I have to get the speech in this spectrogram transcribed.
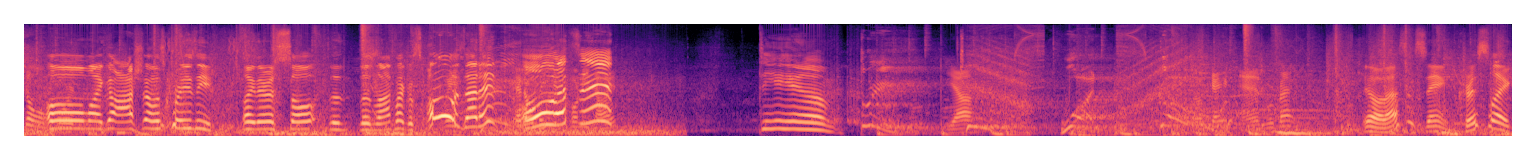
So Oh my gosh, that was crazy. Like there was so the the knockback was. Oh, is that it? Oh, that's 29. it. Damn. Three. Yeah. One. Go. Okay, and we're back. Yo, that's insane. Chris, like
